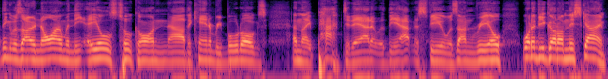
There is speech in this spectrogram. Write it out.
I think it was 09 when the Eels took on uh, the Canterbury Bulldogs and they packed it out. It was the atmosphere was unreal. What have you got on this game?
